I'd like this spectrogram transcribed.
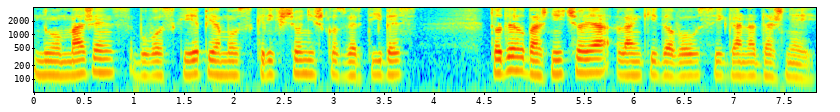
nuo mažens buvo skiepiamos krikščioniškos vertybės, todėl bažnyčioje lankydavausi gana dažnai.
